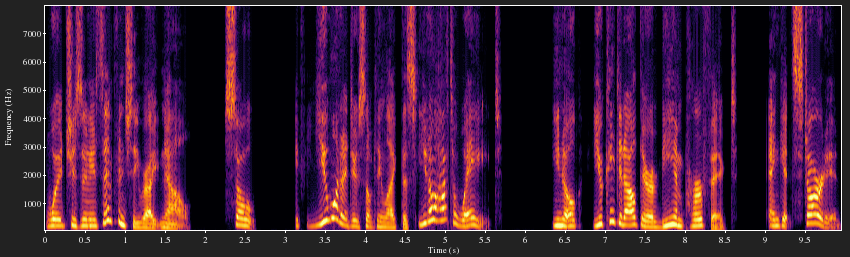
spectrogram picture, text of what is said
which is in its infancy right now. So if you want to do something like this, you don't have to wait. You know, you can get out there and be imperfect and get started.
